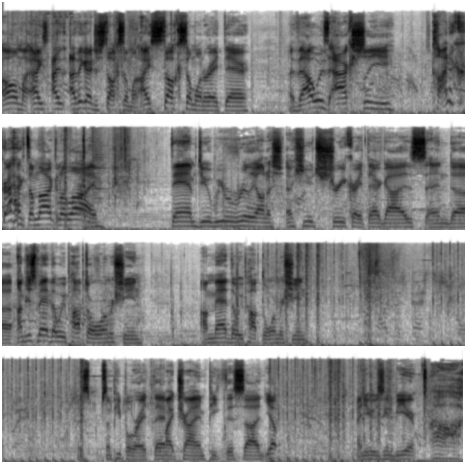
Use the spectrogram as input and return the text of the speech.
Oh my, I, I think I just stuck someone. I stuck someone right there. That was actually kind of cracked, I'm not gonna lie. Damn, dude, we were really on a, a huge streak right there, guys. And uh, I'm just mad that we popped our war machine. I'm mad that we popped the war machine. There's some people right there. Might try and peek this side. Yep. I knew he was gonna be here. Ah,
